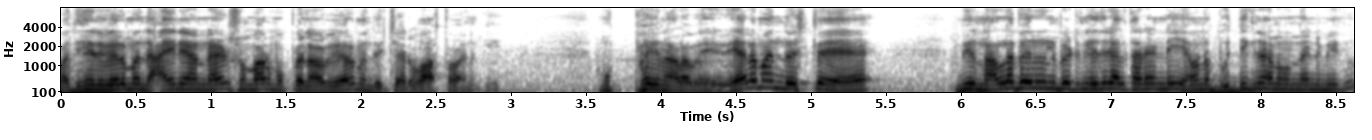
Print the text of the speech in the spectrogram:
పదిహేను వేల మంది ఆయనే అన్నాడు సుమారు ముప్పై నలభై వేల మంది వచ్చారు వాస్తవానికి. ముప్పై నలభై వేల మంది వస్తే మీరు నల్ల బెలూన్లు పెట్టుకుని ఎదురెళ్తారండి ఏమైనా బుద్ధి జ్ఞానం ఉందండి మీకు?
